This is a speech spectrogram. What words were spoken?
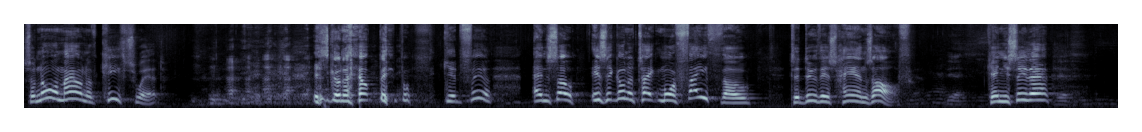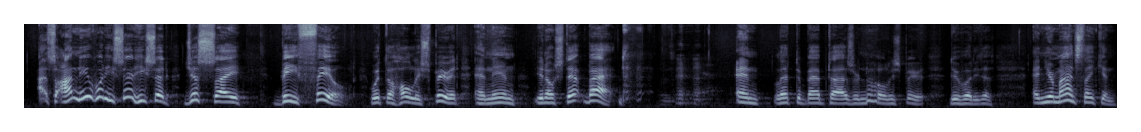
So, no amount of Keith sweat is going to help people get filled. And so, is it going to take more faith, though, to do this hands off? Yes. Can you see that? Yes. So, I knew what he said. He said, just say, be filled with the Holy Spirit, and then, you know, step back and let the baptizer in the Holy Spirit do what he does. And your mind's thinking,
